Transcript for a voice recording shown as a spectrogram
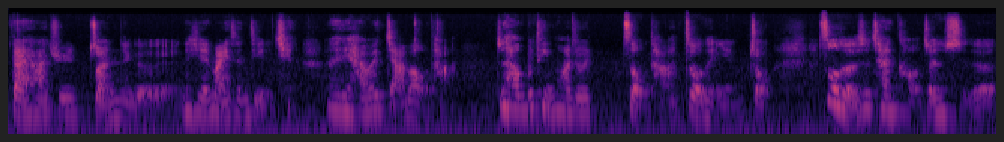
带他去赚那个那些卖身体的钱，而且还会家暴他，就他不听话就会揍他，揍得很严重。作者是参考真实的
